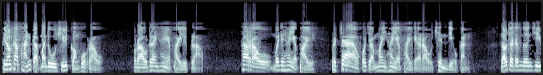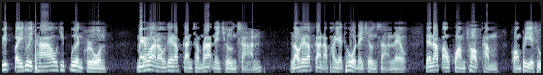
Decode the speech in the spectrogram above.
พี่น้องครับหันกลับมาดูชีวิตของพวกเรา เราได้ให้อภัยหรือเปล่า ถ้าเราไม่ได้ให้อภัย พระเจ้าก็จะไม่ให้อภัยแก่เรา เช่นเดียวกัน เราจะดำเนินชีวิตไปด้วยเท้าที่เปื้อนโคลน แม้ว่าเราได้รับการชำระในเชิงสาร เราได้รับการอภัยโทษในเชิงสารแล้ว ได้รับเอาความชอบธรรมของพระเยซู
